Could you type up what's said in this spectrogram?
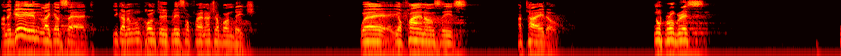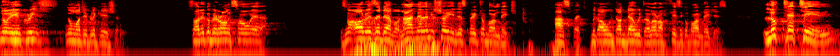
And again, like I said, you can even come to a place of financial bondage where your finances are tied up. No progress, no increase, no multiplication. So they could be wrong somewhere. It's not always the devil. Now, I let me show you the spiritual bondage aspect because we just dealt with a lot of physical bondages. Luke 13,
